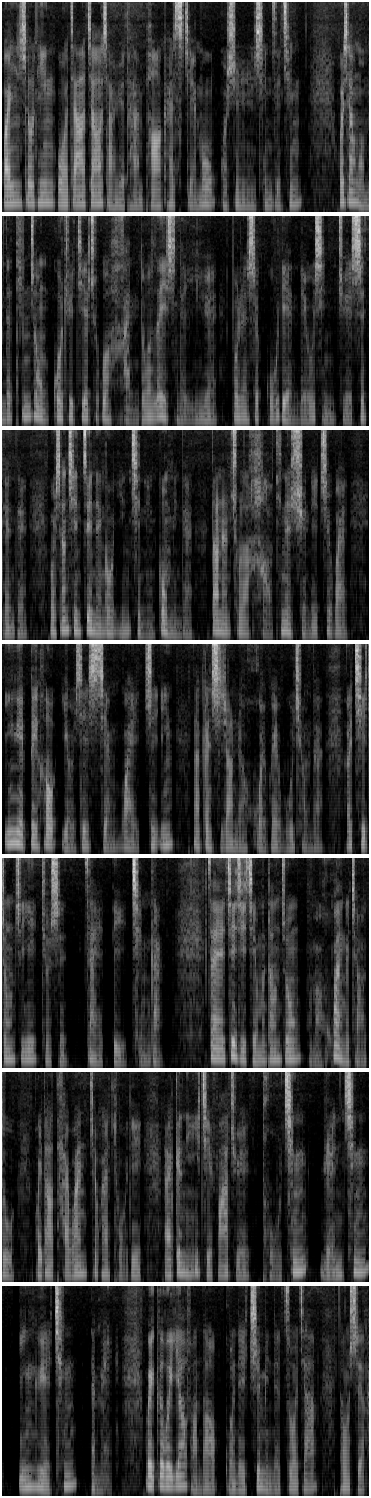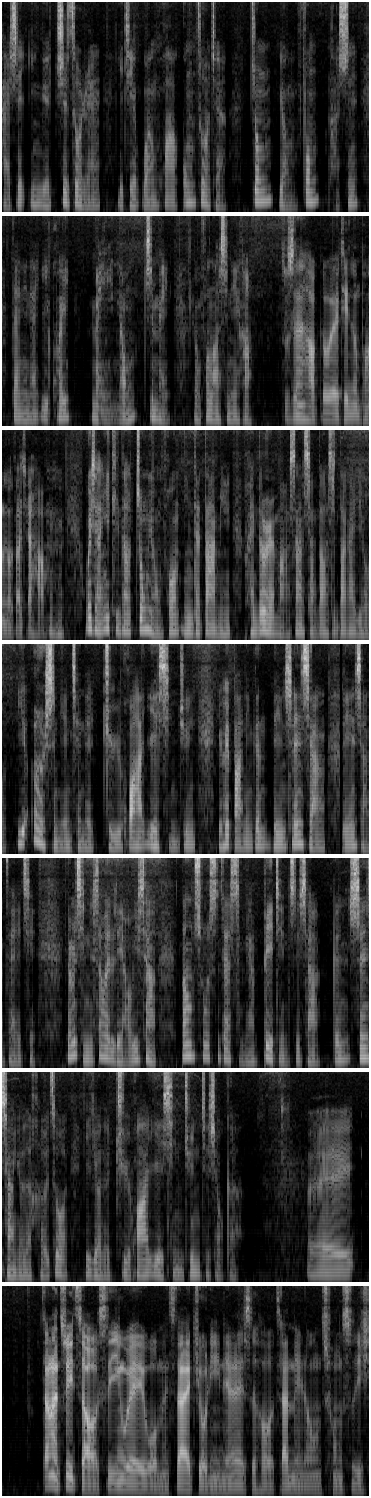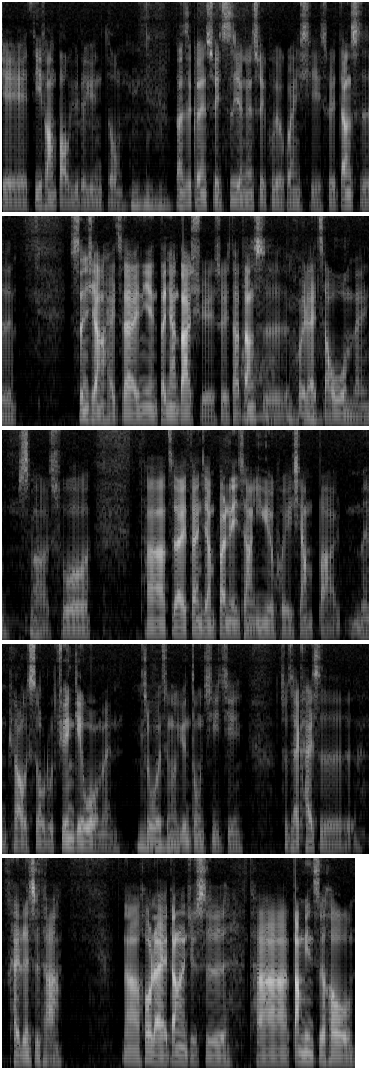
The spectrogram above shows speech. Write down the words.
欢迎收听国家交响乐团 Podcast 节目，我是邢子清。我想我们的听众过去接触过很多类型的音乐，不论是古典、流行、爵士等等。我相信最能够引起您共鸣的，当然除了好听的旋律之外，音乐背后有些弦外之音，那更是让人回味无穷的。而其中之一就是在地情感。在这期节目当中，我们换个角度，回到台湾这块土地，来跟您一起发掘土亲人亲。音乐轻的美，为各位邀访到国内知名的作家，同时还是音乐制作人以及文化工作者钟永峰老师，带您来一窥美农之美。永峰老师，你好。主持人好，各位听众朋友，大家好。嗯、我想一提到钟永峰，您的大名，很多人马上想到是大概有一二十年前的《菊花夜行军》，也会把您跟林生祥联想在一起。那么，请您稍微聊一下，当初是在什么样背景之下跟生祥有了合作，也有了《菊花夜行军》这首歌？呃。当然，最早是因为我们在九零年代的时候，在美浓从事一些地方保育的运动，嗯嗯，但是跟水资源跟水库有关系，所以当时申翔还在念丹江大学，所以他当时回来找我们啊，说他在丹江办了一场音乐会，想把门票收入捐给我们，作为整个运动基金，所以才开始开始认识他。那后来当然就是他当兵之后。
